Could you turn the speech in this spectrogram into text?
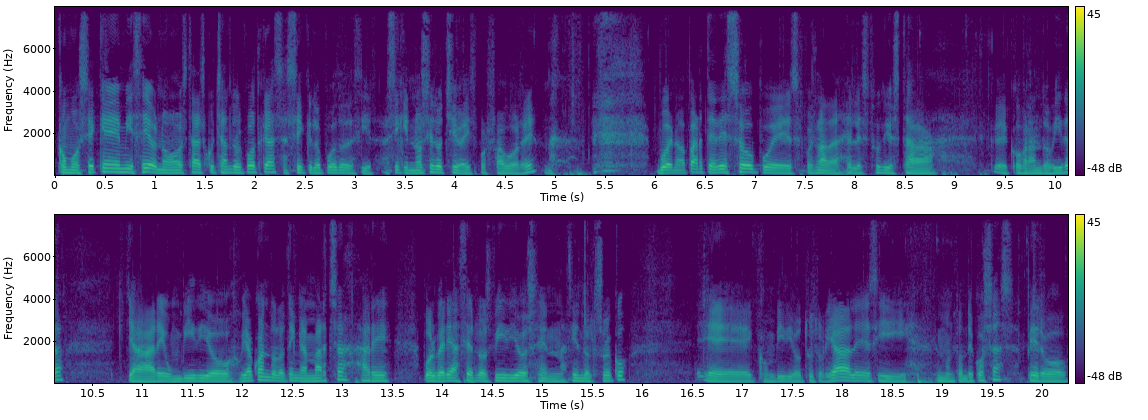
Como sé que mi CEO no está escuchando el podcast, así que lo puedo decir. Así que no se lo chivéis, por favor. ¿eh? bueno, aparte de eso, pues, pues nada, el estudio está eh, cobrando vida. Ya haré un vídeo, ya cuando lo tenga en marcha, haré, volveré a hacer los vídeos en Haciendo el Sueco eh, con videotutoriales y un montón de cosas, pero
